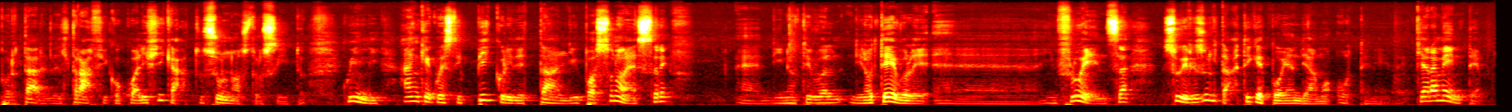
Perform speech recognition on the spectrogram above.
portare del traffico qualificato sul nostro sito. Quindi anche questi piccoli dettagli possono essere eh, di notevole, di notevole eh, influenza sui risultati che poi andiamo a ottenere. Chiaramente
